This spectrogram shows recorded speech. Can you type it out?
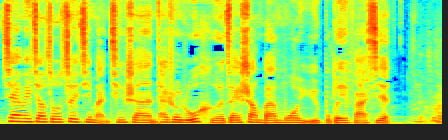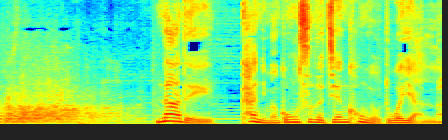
下一位叫做最近满青山，他说如何在上班摸鱼不被发现？那得看你们公司的监控有多严了。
